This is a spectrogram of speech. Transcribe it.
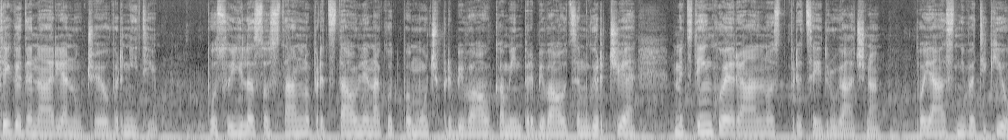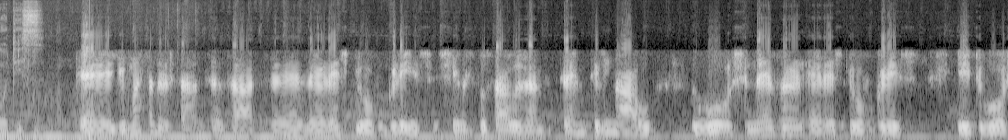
tega denarja nočejo vrniti. Posojila so stalno predstavljena kot pomoč prebivalkam in prebivalcem Grčije, medtem ko je realnost precej drugačna. Pojasni Vatikiotis. Uh, you must understand that uh, the rescue of Greece since 2010 till now was never a rescue of Greece. It was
